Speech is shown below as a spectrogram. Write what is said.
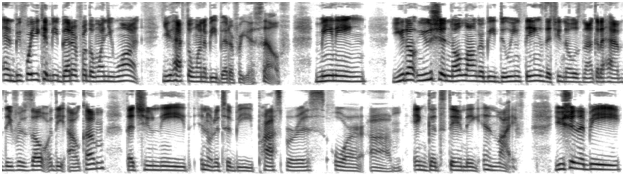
And before you can be better for the one you want, you have to want to be better for yourself. Meaning you don't you should no longer be doing things that you know is not going to have the result or the outcome that you need in order to be prosperous or um in good standing in life. You shouldn't be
